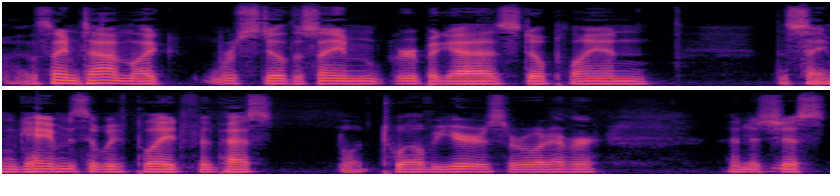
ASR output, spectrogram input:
at the same time, like we're still the same group of guys, still playing the same games that we've played for the past what twelve years or whatever, and it's mm-hmm. just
